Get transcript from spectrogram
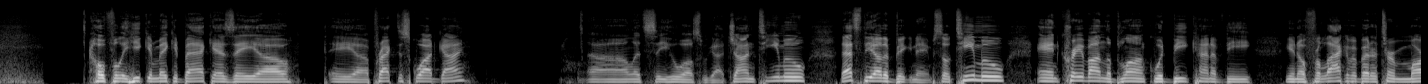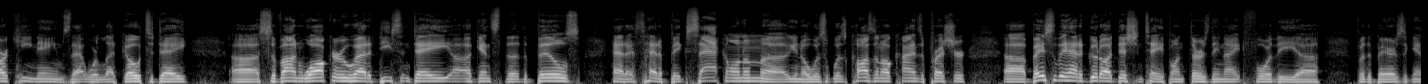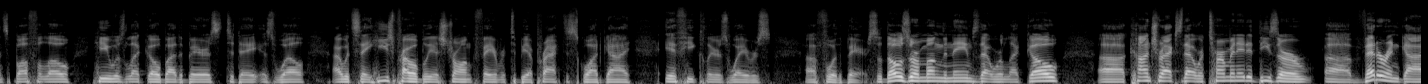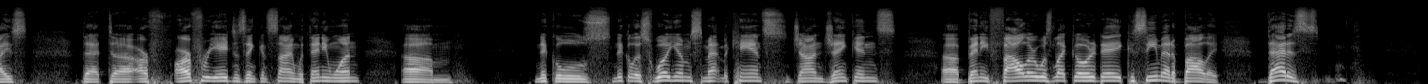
Hopefully, he can make it back as a uh, a uh, practice squad guy. Uh, let's see who else we got. John Timu, that's the other big name. So Timu and Cre'Von LeBlanc would be kind of the, you know, for lack of a better term, marquee names that were let go today. Uh, Savon Walker, who had a decent day uh, against the, the Bills, had a had a big sack on him. Uh, you know, was was causing all kinds of pressure. Uh, basically, had a good audition tape on Thursday night for the uh, for the Bears against Buffalo. He was let go by the Bears today as well. I would say he's probably a strong favorite to be a practice squad guy if he clears waivers uh, for the Bears. So those are among the names that were let go. contracts that were terminated. These are veteran guys that uh, are free agents and can sign with anyone. Um, Nichols, Nicholas Williams, Matt McCants, John Jenkins, uh, Bennie Fowler was let go today. Kasim Edebali. That is,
